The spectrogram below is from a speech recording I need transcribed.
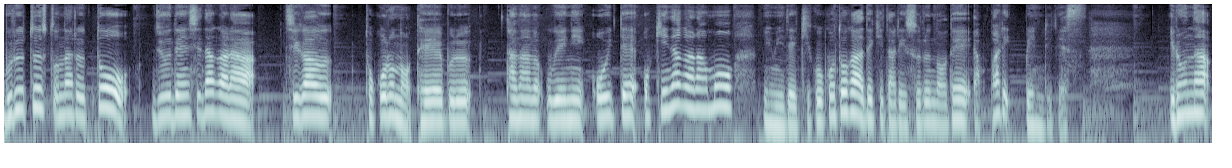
Bluetooth となると充電しながら違うところのテーブル棚の上に置いておきながらも耳で聞くことができたりするのでやっぱり便利です。いろんな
